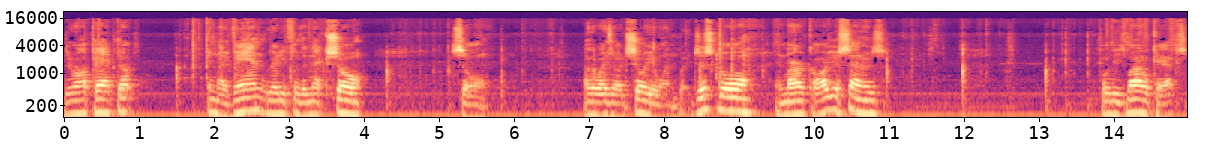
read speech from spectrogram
They're all packed up in my van ready for the next show. So otherwise I would show you one. But just go and mark all your centers for these bottle caps.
